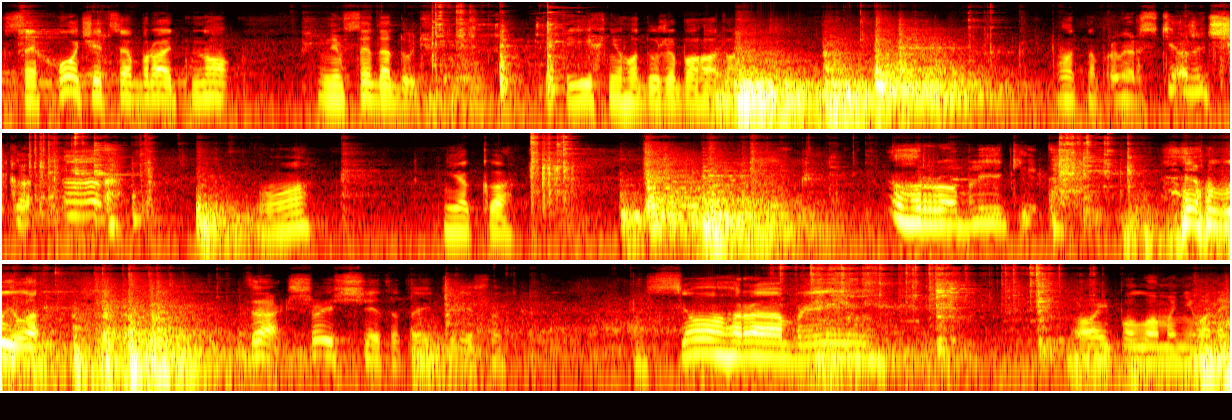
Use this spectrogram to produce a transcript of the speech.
все хочеться брати, але не все дадуть. Тут їхнього дуже багато. От, наприклад, стяжечка. Е. О, яка. Граблі які. Вила. Так, що ще тут інтересно? Все граблі. Ой, поломані вони.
